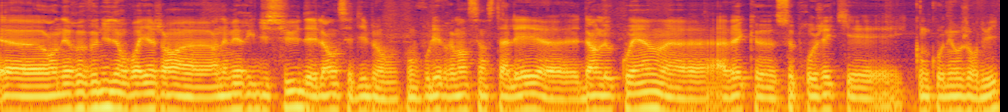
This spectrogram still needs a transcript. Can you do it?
Euh, on est revenu d'un voyage en, Amérique du Sud et là on s'est dit ben, qu'on voulait vraiment s'installer dans le coin avec ce projet qu'on connaît aujourd'hui.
